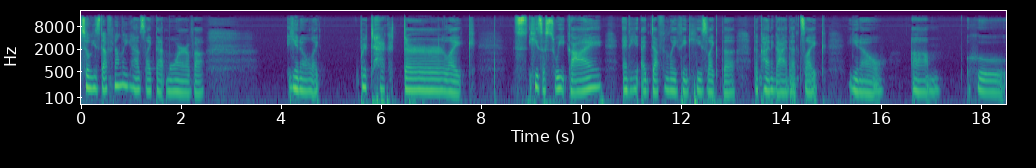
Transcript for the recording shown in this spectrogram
so he's definitely has like that more of a, you know, like protector, like he's a sweet guy and he I definitely think he's like the the kind of guy that's like, you know, um who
